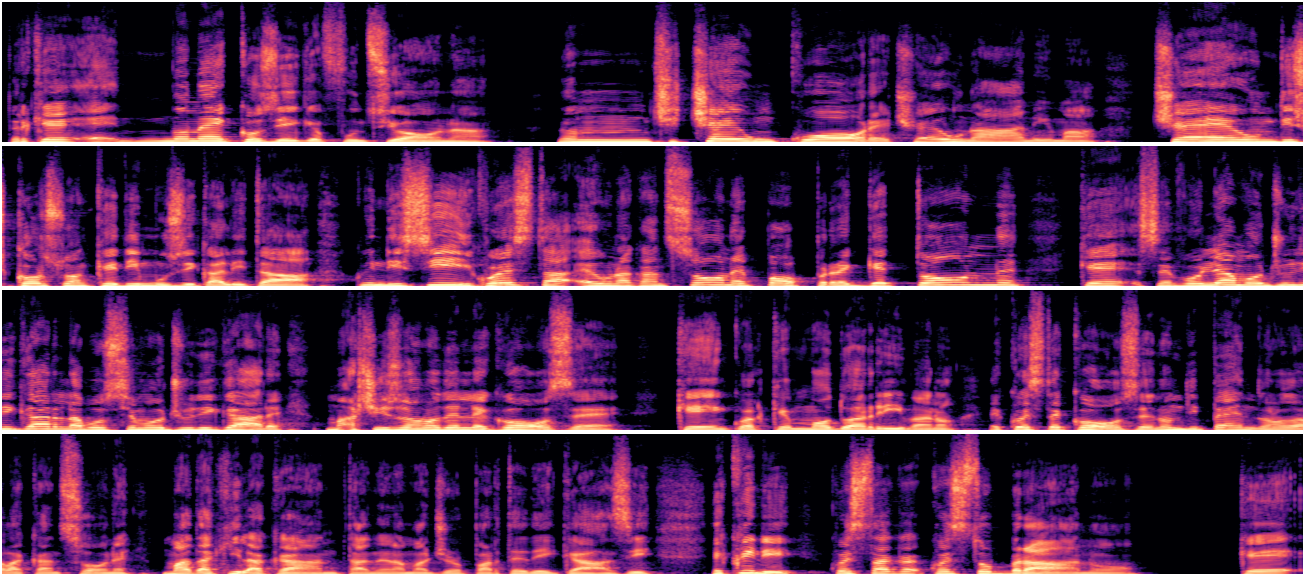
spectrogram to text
perché è, non è così che funziona. Non, c'è un cuore, c'è un'anima, c'è un discorso anche di musicalità. Quindi sì, questa è una canzone pop reggaeton che se vogliamo giudicarla possiamo giudicare, ma ci sono delle cose che in qualche modo arrivano e queste cose non dipendono dalla canzone, ma da chi la canta nella maggior parte dei casi. E quindi questa, questo brano che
